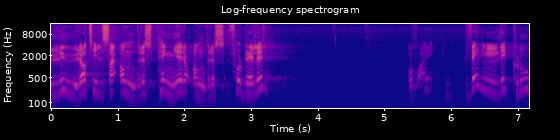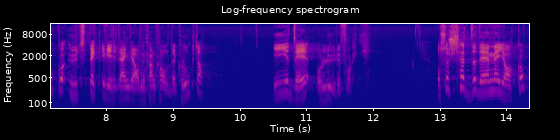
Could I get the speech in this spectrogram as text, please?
Lura til seg andres penger og andres fordeler. Og var veldig klok og utspekk, i den grad en kan kalle det klok, da, i det å lure folk. Og så skjedde det med Jakob,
